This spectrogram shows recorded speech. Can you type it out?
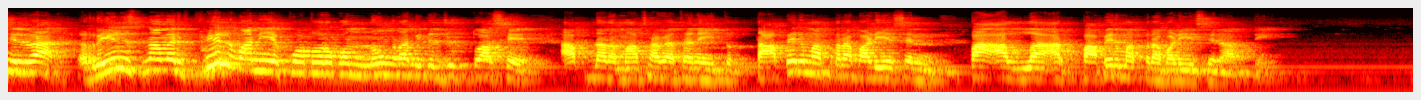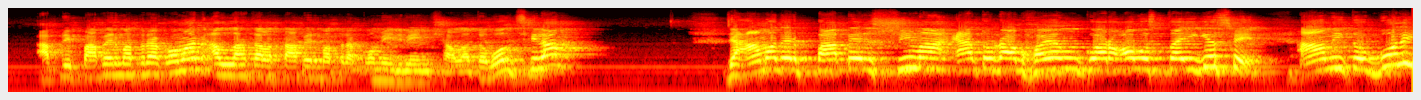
ছেলেরা রিলস নামের ফিল্ম বানিয়ে কত রকম নোংরামিতে যুক্ত আছে। আপনার মাথা ব্যথা নেই, তো তাপের মাত্রা বাড়িয়েছেন। পা আল্লাহ আর পাপের মাত্রা বাড়িয়েছেন আপনি। আপনি পাপের মাত্রা কমান, আল্লাহ তাআলা তাপের মাত্রা কমিয়ে দেবে ইনশাআল্লাহ। তো বলছিলাম যে আমাদের পাপের সীমা এতটা ভয়ঙ্কর অবস্থায় গেছে, আমি তো বলি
